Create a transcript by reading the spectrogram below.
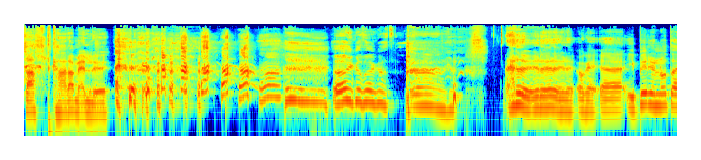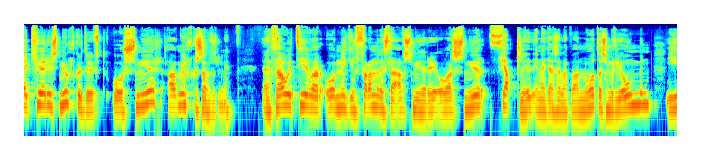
Salt karamellu. Æ, gott, það er gott. Herðu, herðu, herðu, herðu. Ok, uh, í byrjun notaði kjörís mjölkurduft og smjör af mjölkursamsölunni en þá í tíð var of mikil framleysla af smjöri og var smjör fjallið innan gæsalappa að nota sem rjómin í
